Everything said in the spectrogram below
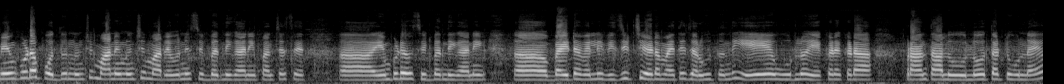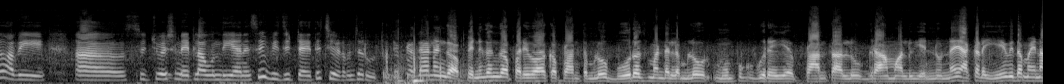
మేము కూడా పొద్దున్న నుంచి మార్నింగ్ నుంచి మా రెవెన్యూ సిబ్బంది కానీ పంచాయత్ ఎంపీడీ సిబ్బంది కానీ బయట వెళ్ళి విజిట్ చేయడం అయితే జరుగుతుంది. ఏ ఏ ఊర్లో ఎక్కడెక్కడ ప్రాంతాలు లోతట్టు ఉన్నాయో అవి సిచ్యువేషన్ ఎట్లా ఉంది అనేసి విజిట్ అయితే చేయడం జరుగుతుంది. ప్రధానంగా పెనుగంగ పరివాహక ప్రాంతంలో బోరజ్ మండలంలో ముంపుకు గురయ్యే ప్రాంతాలు గ్రామాలు ఎన్ని ఉన్నాయి? అక్కడ ఏ విధమైన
